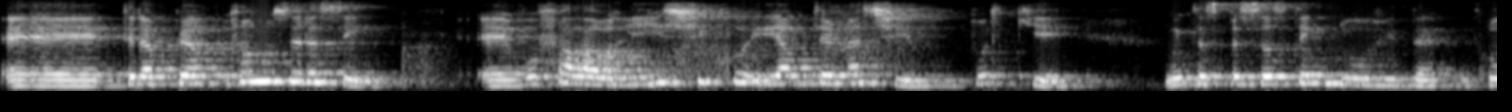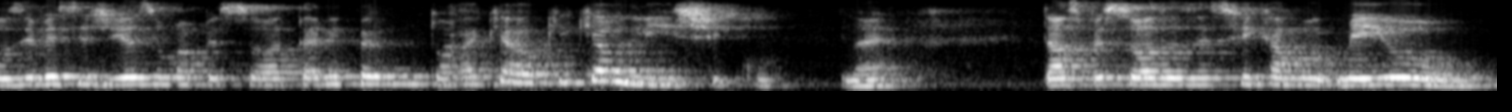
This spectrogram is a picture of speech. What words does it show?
É, terapeuta, vamos dizer assim, é, vou falar holístico e alternativo. Por quê? Muitas pessoas têm dúvida. Inclusive esses dias uma pessoa até me perguntou, Raquel, o que, que é holístico, né? Então as pessoas às vezes ficam meio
